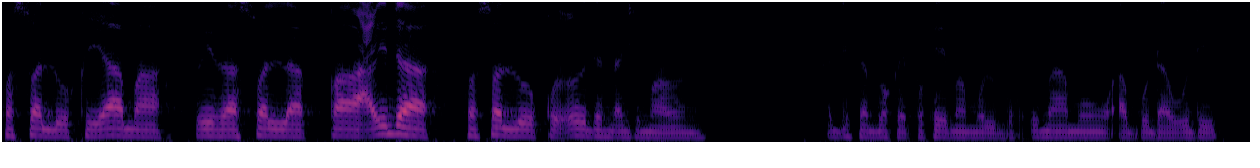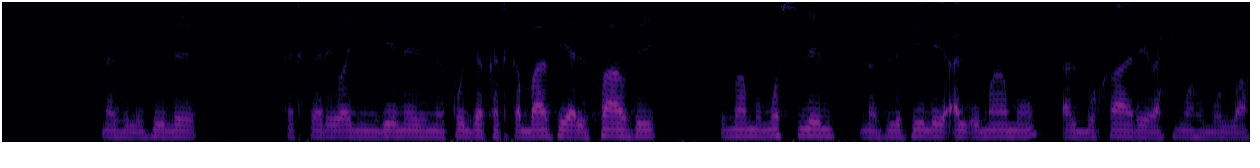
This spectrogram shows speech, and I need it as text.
fasaluu qiyama. Waidha salla qaida fasaluu quudan ajmaun. Hadithi ambayo kaipokea imamu, imamu abu daudi na vile vile katika riwaya nyingine zimekuja katika baadhi ya alfadhi imamu muslim na vile vile alimamu albukhari rahimahumullah.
